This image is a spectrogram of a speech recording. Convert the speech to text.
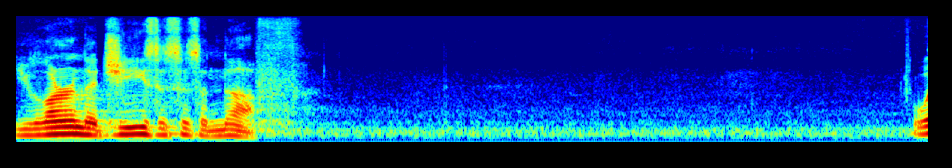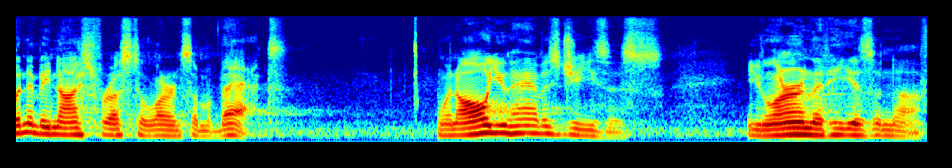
You learn that Jesus is enough. Wouldn't it be nice for us to learn some of that? When all you have is Jesus, you learn that He is enough.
